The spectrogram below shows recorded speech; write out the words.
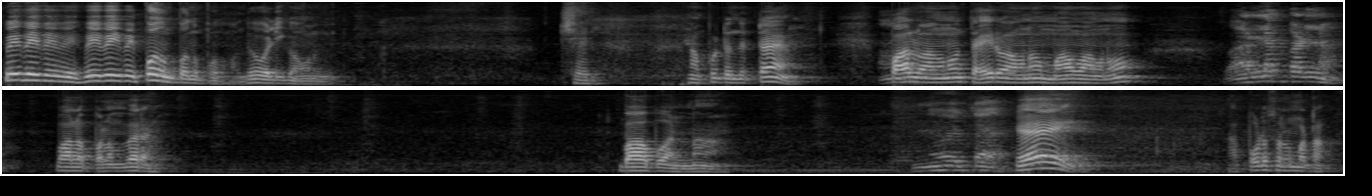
வை வை வை வை வை வை வை. போதும் போதும் போதும். அது வலிக்கும் அவனுக்கு. சரி நான் போயிட்டு வந்துட்டேன். பால் வாங்கணும் தயிர் வாங்கணும் மாவு வாங்கணும். வள்ளப்பள்ளம் வாழைப்பழம் வேற. பாபு அண்ணா. ஏய் அப்போட சொல்ல மாட்டான்.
